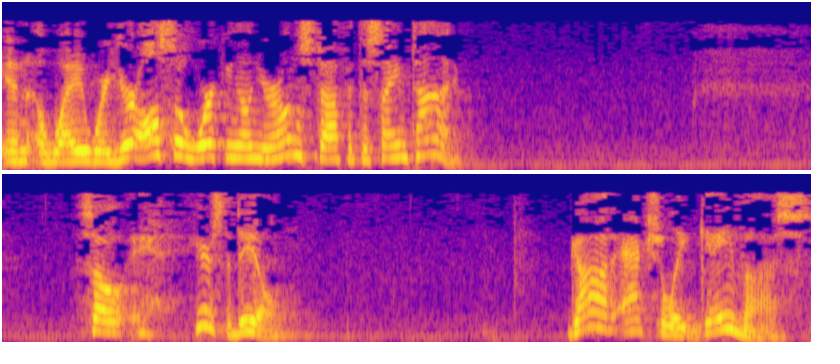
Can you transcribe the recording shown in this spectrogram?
in a way where you're also working on your own stuff at the same time. So here's the deal God actually gave us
